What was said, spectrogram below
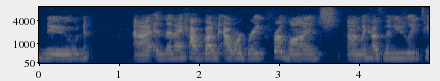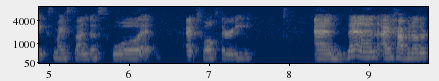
noon. Uh, and then I have about an hour break for lunch. Um, my husband usually takes my son to school at, at 1230. And then I have another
